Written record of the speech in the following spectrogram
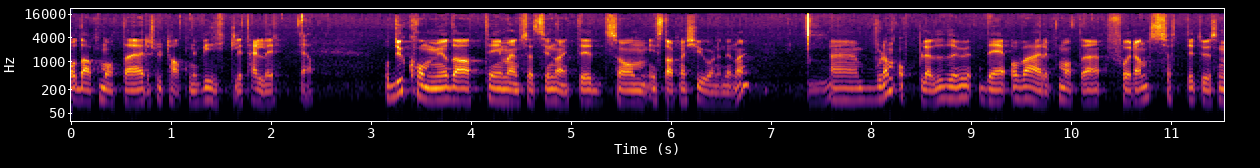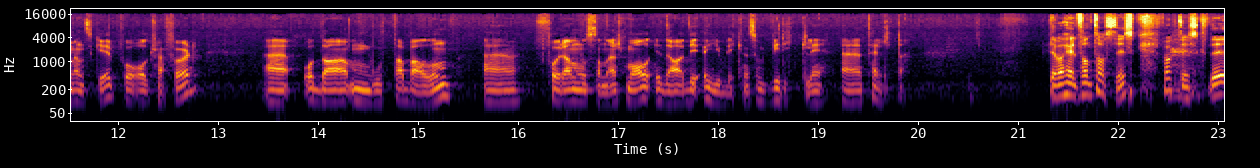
og da på en måte resultatene virkelig teller. ja. Og Du kom jo da til Manchester United som i starten av 20-årene dine. Eh, hvordan opplevde du det å være på en måte foran 70 000 mennesker på Old Trafford, eh, og da motta ballen eh, foran motstanderens mål i da, de øyeblikkene som virkelig telte? Det var helt fantastisk, faktisk. Det,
